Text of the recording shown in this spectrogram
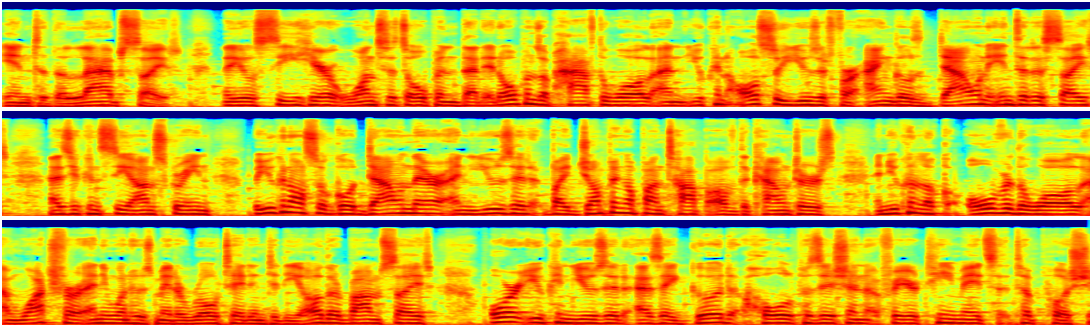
into the lab site. Now you'll see here once it's opened that it opens up half the wall and you can also use it for angles down into the site as you can see on screen. But you can also go down there and use it by jumping up on top of the counters. And you can look over the wall and watch for anyone who's made a rotate into the other bomb site. Or you can use it as a good hold position for your teammates to push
